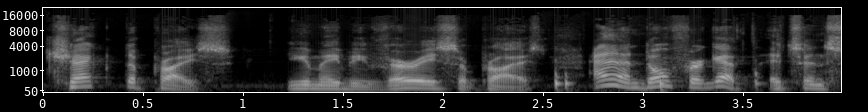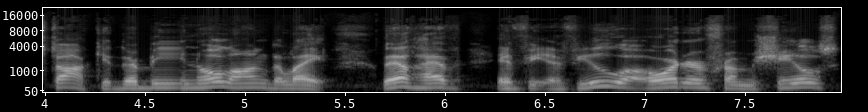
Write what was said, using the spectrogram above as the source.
check the price. You may be very surprised. And don't forget, it's in stock. There'll be no long delay. They'll have, if, if you order from Shields,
